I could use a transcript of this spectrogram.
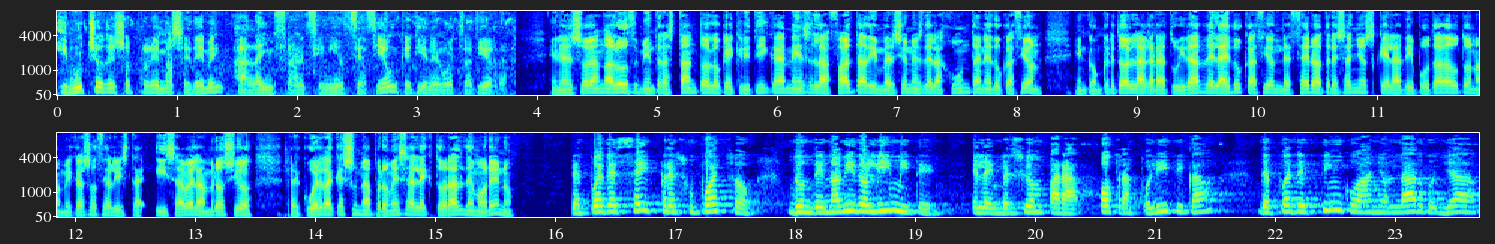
Y muchos de esos problemas se deben a la infrafinanciación que tiene nuestra tierra. En el PSOE andaluz, mientras tanto, lo que critican es la falta de inversiones de la Junta en educación, en concreto la gratuidad de la educación de 0 a 3 años que la diputada autonómica socialista Isabel Ambrosio recuerda que es una promesa electoral de Moreno. Después de seis presupuestos donde no ha habido límite en la inversión para otras políticas, después de cinco años largos ya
